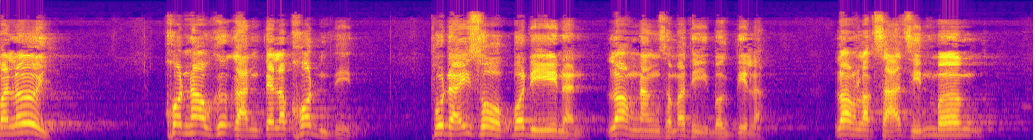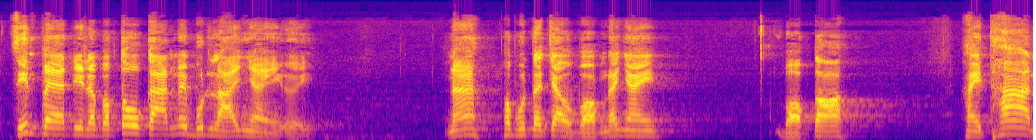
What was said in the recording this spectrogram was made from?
มาเลย คนเฮาคือกันแต่ละคนทีผู้ใดโศกบ่ดีนั่นล่องนั่งสมาธิเบิ่งติล่ะล่องรักษาศีลเบิงศีลแปดนี่ละบอกโตการได้บุญหลายใหญ่เอ่ยนะ พระพุทธเจ้าบอกนะใหญ่ บอกต่อ ให้ท่าน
